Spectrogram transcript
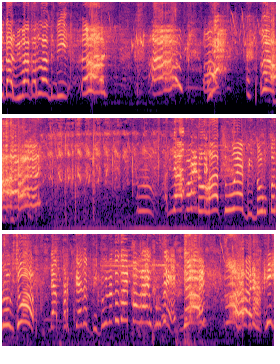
ઉતાર વિવાહ કરવા કદી પણ ડોહા તું એ ભીધું પરું છો લે પણ તે પીધું નતું તો પવરાય છે? હેડ હેડ રાખી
